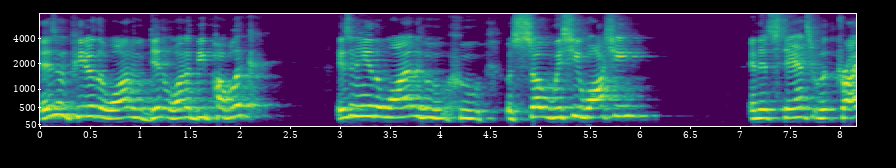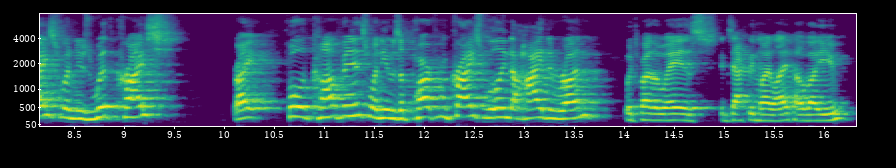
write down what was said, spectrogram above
Isn't Peter the one who didn't want to be public? Isn't he the one who, who was so wishy-washy in his stance with Christ when he was with Christ? Right? Full of confidence when he was apart from Christ, willing to hide and run, which by the way is exactly my life. How about you?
